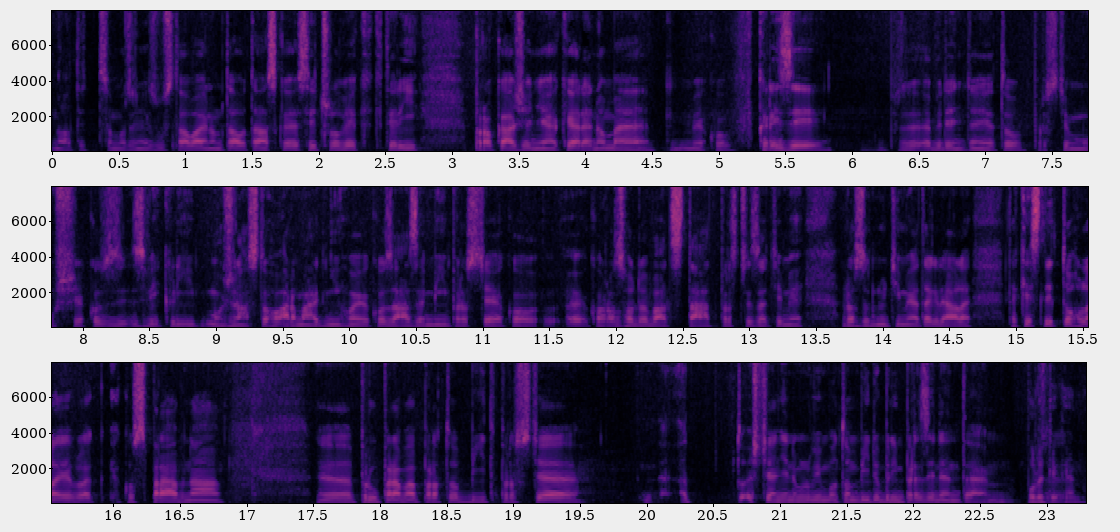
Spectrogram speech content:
No a teď samozřejmě zůstává jenom ta otázka, jestli člověk, který prokáže nějaké renomé, jako v krizi, evidentně je to prostě muž jako zvyklý, možná z toho armádního jako zázemí prostě jako, jako rozhodovat, stát prostě za těmi rozhodnutími a tak dále, tak jestli tohle je jako správná e, průprava pro to být prostě, a to ještě ani nemluvím o tom být dobrým prezidentem. Politikem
